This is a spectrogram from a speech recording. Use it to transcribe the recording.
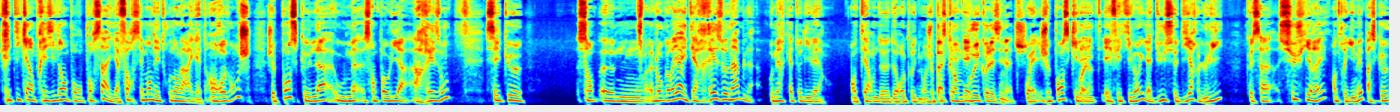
critiquer un président pour pour ça. Il y a forcément des trous dans la raquette. En revanche, je pense que là où Sampaoli a, a raison, c'est que Sam- euh, Longoria a été raisonnable au mercato d'hiver en termes de, de recrutement. Je pense et Kolasinac. Ouais, je pense qu'il Voilà. a effectivement, il a dû se dire lui que ça suffirait entre guillemets parce que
